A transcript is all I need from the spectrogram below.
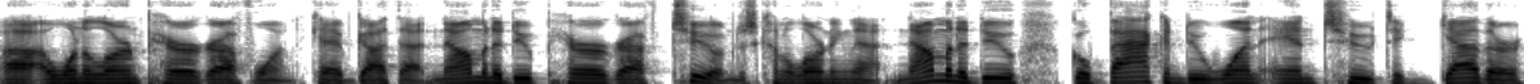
uh, I want to learn paragraph one. Okay, I've got that. Now I'm going to do paragraph two. I'm just kind of learning that. Now I'm going to do go back and do one and two together.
